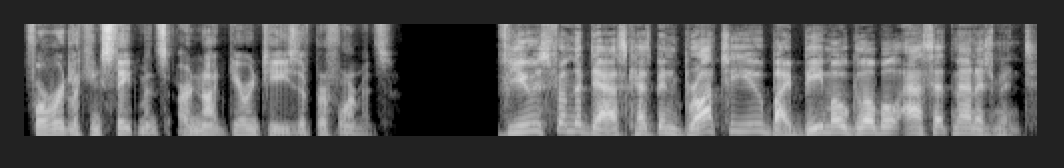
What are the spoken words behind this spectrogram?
Forward looking statements are not guarantees of performance. Views from the Desk has been brought to you by BMO Global Asset Management.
